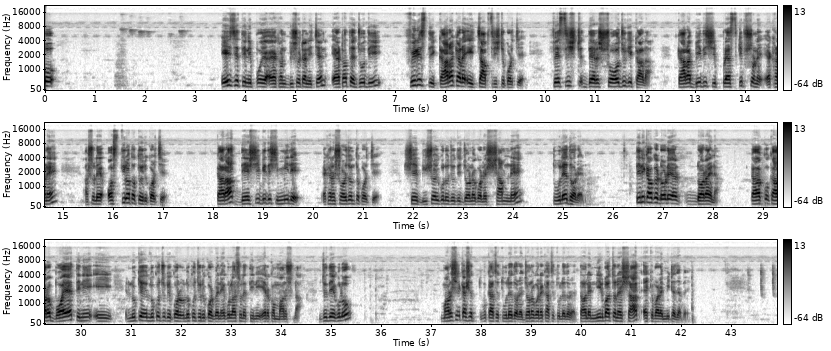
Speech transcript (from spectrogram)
এই যে তিনি এখন বিষয়টা নিচ্ছেন, এটাতে যদি ফিরিস্তি কারা কারা এই চাপ সৃষ্টি করছে? ফেসিস্টদের সহযোগী কারা? কারা বিদেশি প্রেসক্রিপশনে এখানে আসলে অস্থিরতা তৈরি করছে? কারা দেশি বিদেশি মিলে এখানে ষড়যন্ত্র করছে? সেই বিষয়গুলো যদি জনগণের সামনে তুলে ধরেন, তিনি কাউকে ডরে, ডরায় না। কারও ভয়ে তিনি এই লুকে, লুকোচুকি কর, লুকোচুরি করবেন, এগুলো আসলে তিনি এরকম মানুষ না। যদি এগুলো মানুষের কাছে কাছে তুলে ধরে, জনগণের কাছে তুলে ধরে, তাহলে নির্বাচনের স্বাদ একেবারে মিটে যাবে।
